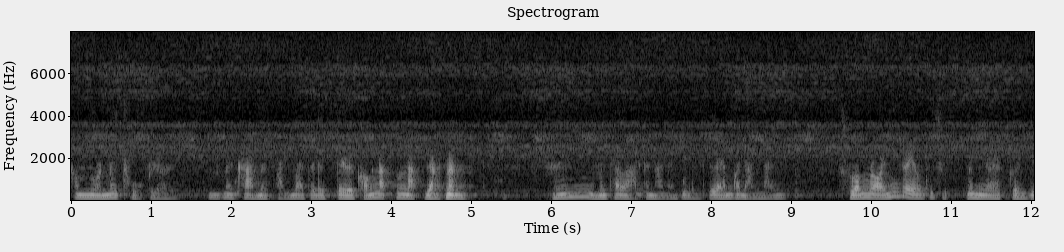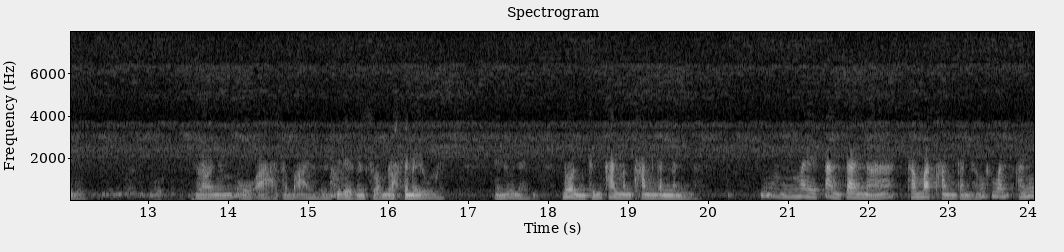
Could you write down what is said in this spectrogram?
คำนวณไม่ถูกเลย ไม่คาดไม่ฝันว่าจะได้เจอของหนักหนักอย่างนั้นมันฉลาดขนาดไหนกิเลสแหลมขนาดไหน สวมรอยนี่เร็วที่สุด ไม่มีอะไรเกินกิเลสเรายังโอ้อาสบายหรือกิเลสมันสวมรอยไม่รู้เลย ไม่รู้เลยน่นถึงขั้นมันทันกันนั่นไม่ได้ตั้งใจนะทำว่าทันกันคือมันอันนี้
